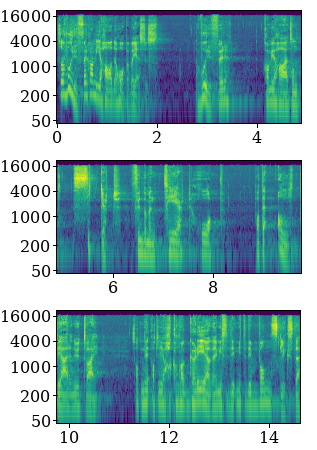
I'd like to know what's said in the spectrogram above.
Så hvorfor kan vi ha det håpet på Jesus? Hvorfor kan vi ha et sånt sikkert, fundamentert håp på at det alltid er en utvei så at vi kan ha glede midt i de vanskeligste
